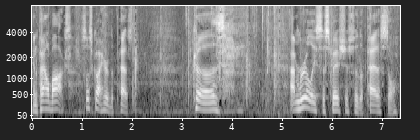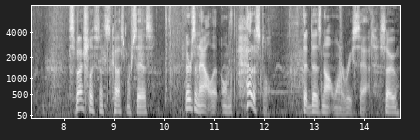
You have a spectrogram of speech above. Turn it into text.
in the panel box. So let's go out here to the pedestal. Because I'm really suspicious of the pedestal, especially since the customer says there's an outlet on the pedestal that does not want to reset. So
